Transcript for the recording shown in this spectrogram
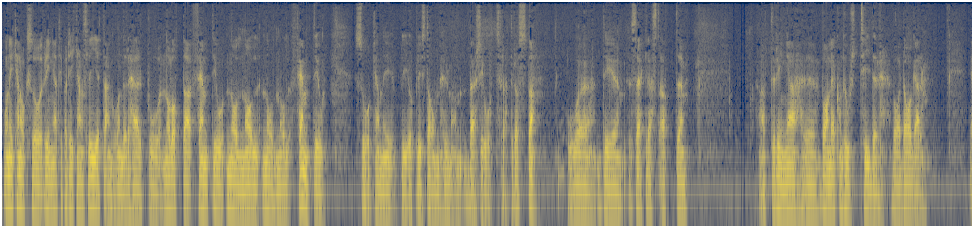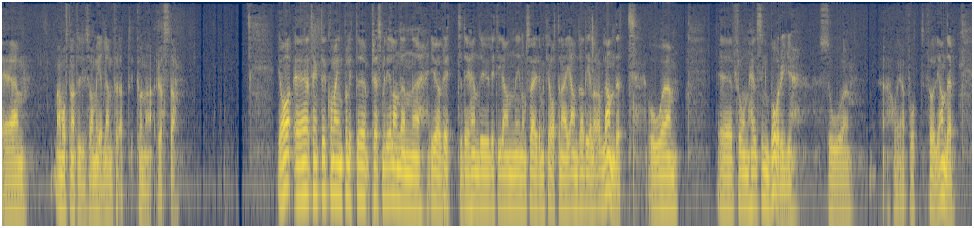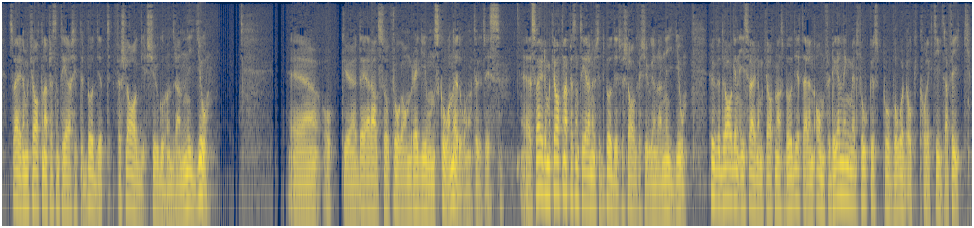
Och ni kan också ringa till partikansliet angående det här på 08 50 00 00 50 så kan ni bli upplysta om hur man bär sig åt för att rösta. Och eh, det är säkrast att, eh, att ringa eh, vanliga kontorstider, vardagar. Ehm, man måste naturligtvis vara medlem för att kunna rösta. Ja, jag tänkte komma in på lite pressmeddelanden i övrigt. Det händer ju lite grann inom Sverigedemokraterna i andra delar av landet. Och från Helsingborg så har jag fått följande. Sverigedemokraterna presenterar sitt budgetförslag 2009. Eh, och eh, det är alltså fråga om Region Skåne då naturligtvis. Eh, Sverigedemokraterna presenterar nu sitt budgetförslag för 2009. Huvuddragen i Sverigedemokraternas budget är en omfördelning med fokus på vård och kollektivtrafik.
